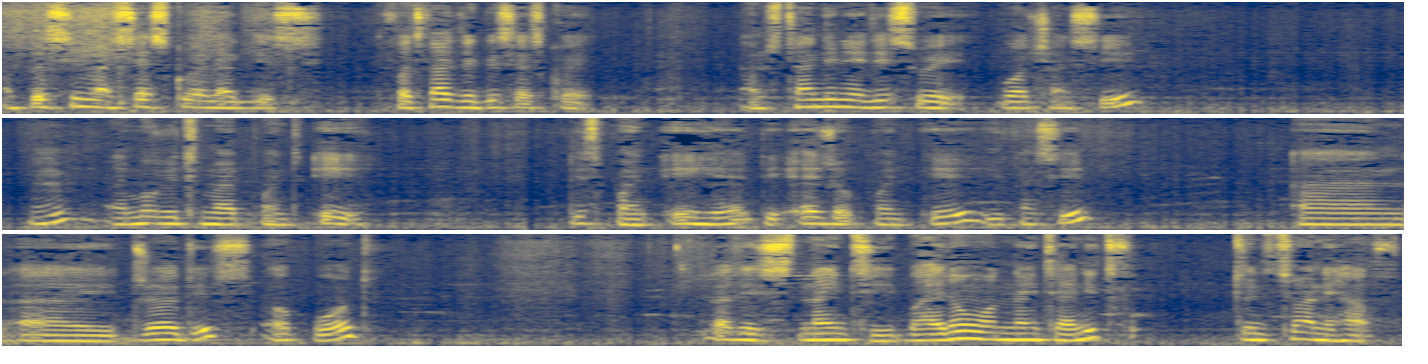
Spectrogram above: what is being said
I'm placing my set square like this. 45 degrees set square. I'm standing it this way. Watch and see. Hmm? I move it to my point A. This point A here the edge of point A you can see and I draw this upward. That is 90 but I don't want 90 I need 22 and a half.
